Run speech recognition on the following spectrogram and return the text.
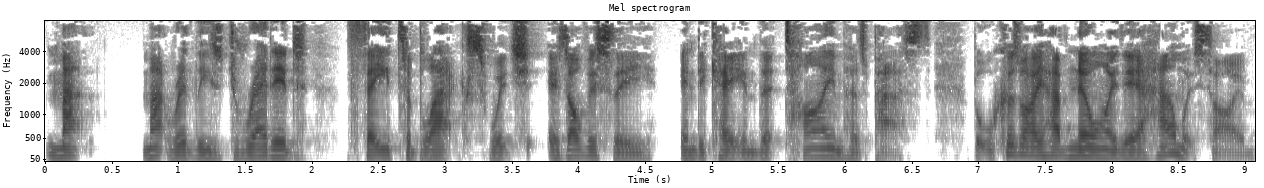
Matt Matt Ridley's dreaded fade to blacks which is obviously indicating that time has passed. But because I have no idea how much time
